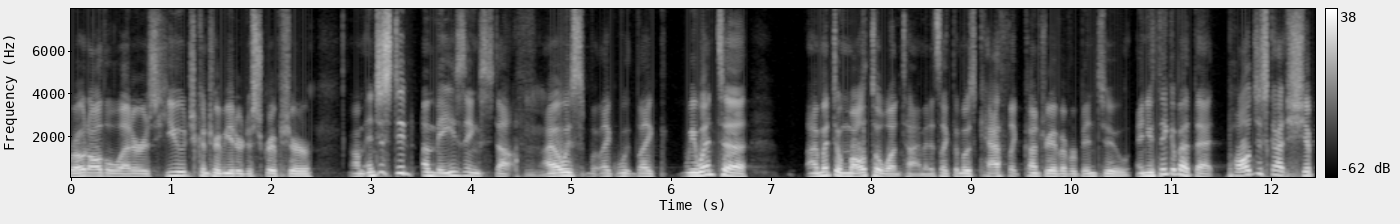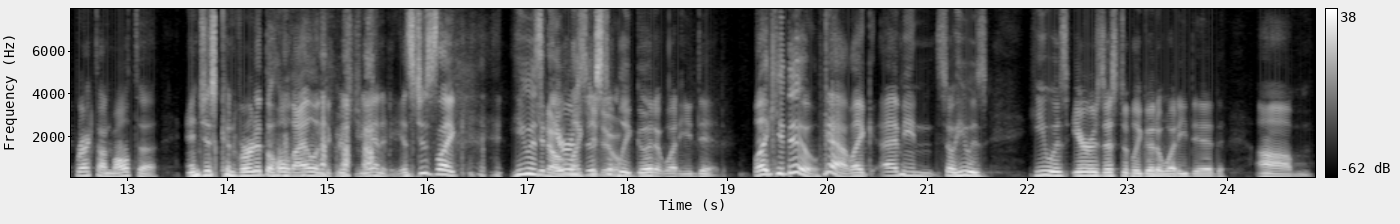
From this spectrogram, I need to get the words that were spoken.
Wrote all the letters, huge contributor to Scripture, um, and just did amazing stuff. I always like w- like we went to. I went to Malta one time, and it's like the most Catholic country I've ever been to. And you think about that, Paul just got shipwrecked on Malta and just converted the whole island to Christianity. It's just like he was You know, like irresistibly good at what he did. Like you do, yeah. Like I mean, so he was he was irresistibly good at what he did. Um,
